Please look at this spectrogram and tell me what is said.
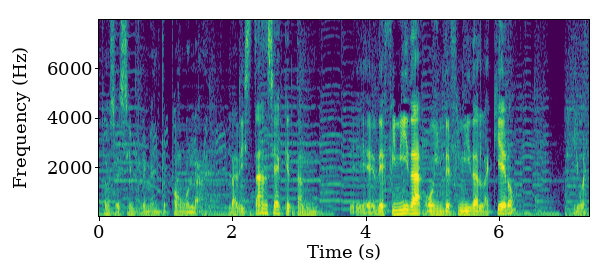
Entonces simplemente pongo la, distancia, qué tan eh, definida o indefinida la quiero. Y bueno,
